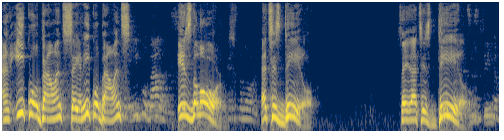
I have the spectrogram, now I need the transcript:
An equal balance say an equal balance, equal balance. Is, the Lord's. the Lord that's his deal. Say that's his deal, his deal.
